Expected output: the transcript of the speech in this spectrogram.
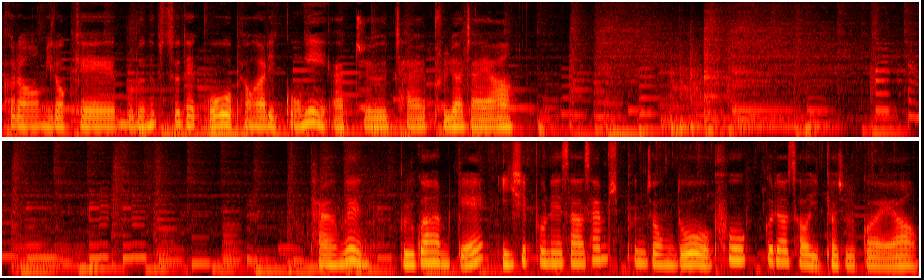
그럼 이렇게 물은 흡수되고 병아리 콩이 아주 잘 불려져요. 다음은 물과 함께 20분에서 30분 정도 푹 끓여서 익혀줄 거예요.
